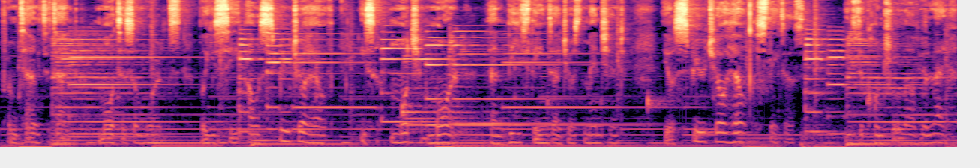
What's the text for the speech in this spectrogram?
from time to time, mutter some words. But you see, our spiritual health is much more than these things I just mentioned. Your spiritual health status is the controller of your life.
